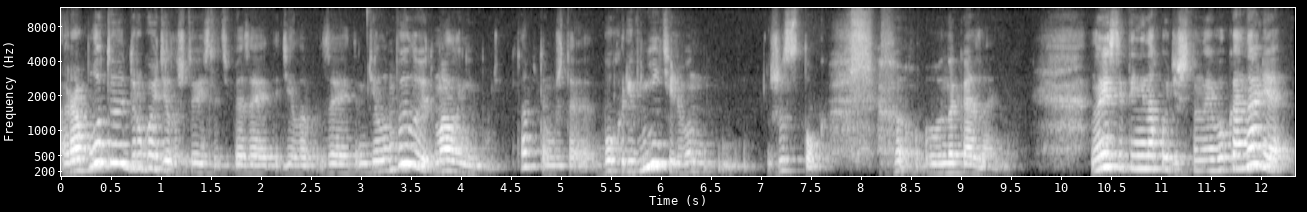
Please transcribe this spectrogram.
работают. Другое дело, что если тебя за, это дело, за этим делом выловят, мало не будет, да, потому что бог ревнитель, он жесток в наказании. Но если ты не находишься на его канале,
